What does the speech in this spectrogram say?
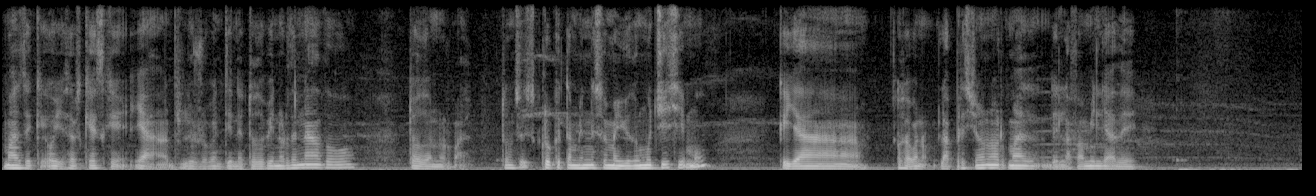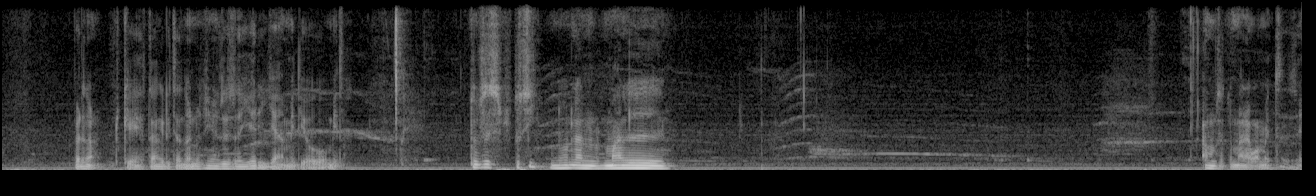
Más de que, oye, ¿sabes qué? Es que ya pues, Luis Rubén tiene todo bien ordenado. Todo normal. Entonces creo que también eso me ayudó muchísimo. Que ya... O sea, bueno, la presión normal de la familia de... Perdón, que están gritando los niños desde ayer y ya me dio miedo. Entonces, pues sí, ¿no? La normal Vamos a tomar agua mientras así.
